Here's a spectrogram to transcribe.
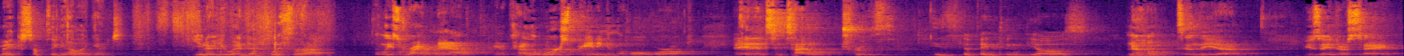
make something elegant. You know, you end up with, uh, at least right now, you know, kind of the worst painting in the whole world. And it's entitled Truth. is the painting yours? No, it's in the uh, Musée d'Orsay.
